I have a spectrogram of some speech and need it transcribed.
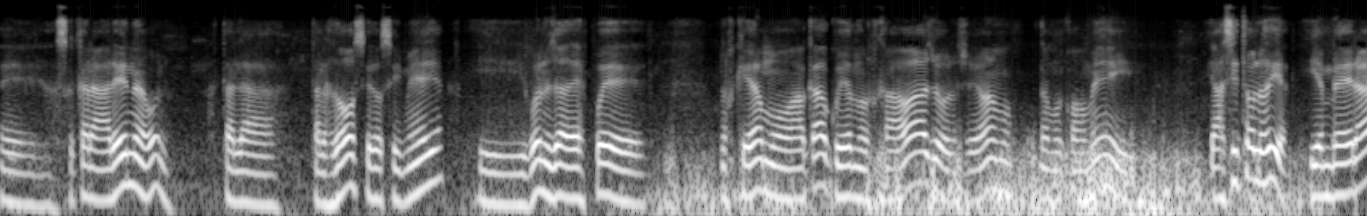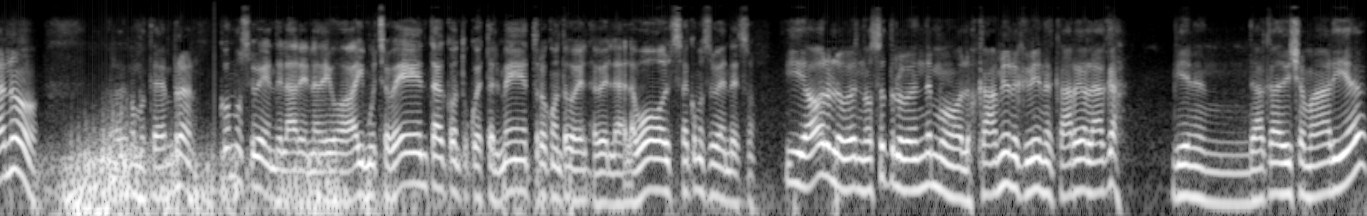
eh, a sacar arena, bueno, hasta, la, hasta las 12, 12 y media. Y bueno, ya después nos quedamos acá cuidando los caballos, los llevamos, damos de comer y, y así todos los días. Y en verano arrancamos temprano. ¿Cómo se vende la arena? Digo, ¿hay mucha venta? ¿Cuánto cuesta el metro? ¿Cuánto la, la- la bolsa? ¿Cómo se vende eso? Y ahora lo, nosotros lo vendemos, los camiones que vienen a cargar acá, vienen de acá de Villa María,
